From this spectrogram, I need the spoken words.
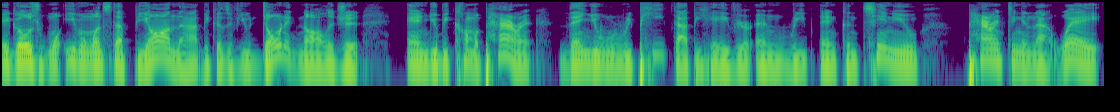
it goes one, even one step beyond that because if you don't acknowledge it and you become a parent, then you will repeat that behavior and re- and continue parenting in that way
